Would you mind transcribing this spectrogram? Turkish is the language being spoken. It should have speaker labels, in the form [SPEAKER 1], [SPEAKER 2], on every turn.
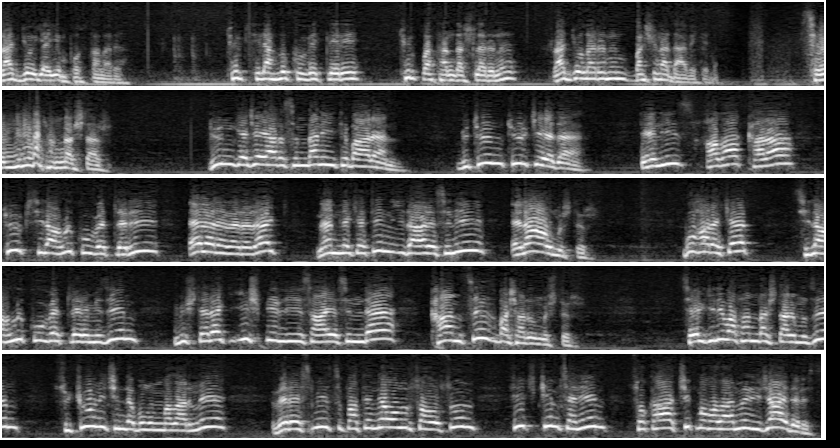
[SPEAKER 1] radyo yayın postaları. Türk Silahlı Kuvvetleri Türk vatandaşlarını radyolarının başına davet eder.
[SPEAKER 2] Sevgili vatandaşlar, dün gece yarısından itibaren bütün Türkiye'de deniz, hava, kara Türk Silahlı Kuvvetleri el ele vererek memleketin idaresini ele almıştır. Bu hareket silahlı kuvvetlerimizin müşterek işbirliği sayesinde kansız başarılmıştır. Sevgili vatandaşlarımızın sükun içinde bulunmalarını ve resmi sıfatı ne olursa olsun hiç kimsenin sokağa çıkmamalarını rica ederiz.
